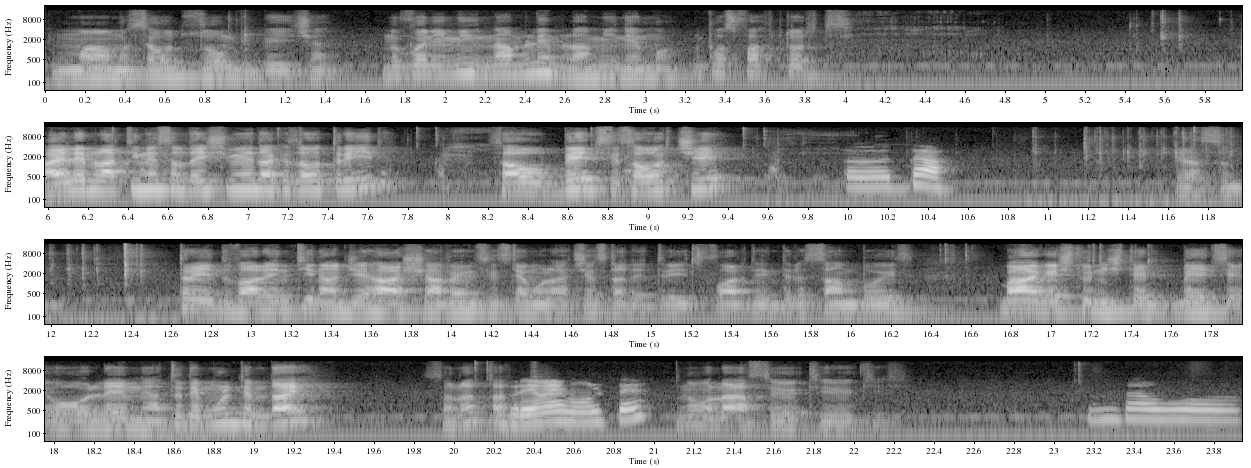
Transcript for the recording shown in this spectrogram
Mamă, se aud zombie pe aici. Nu văd nimic, n-am lemn la mine, mă. Nu pot să fac torți. Ai lemn la tine să-mi dai și mie dacă îți dau trade? Sau bețe sau orice? Uh, da. Ia să trade Valentina GH și avem sistemul acesta de trade foarte interesant, boys. Bagă și tu niște bețe, o, lemne, atât de multe îmi dai? Sănătate. Vrei mai multe? Nu, lasă, e ok, e ok. Îmi dau... Uh...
